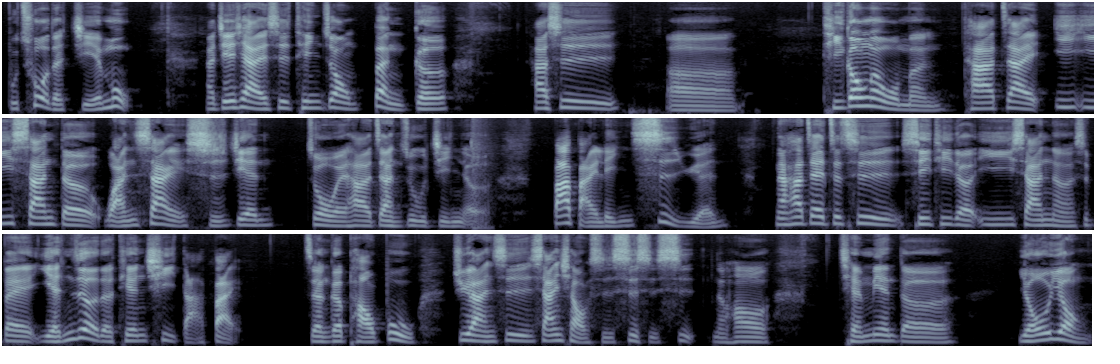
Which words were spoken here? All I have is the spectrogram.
不错的节目。那接下来是听众笨哥，他是呃提供了我们他在一一三的完赛时间作为他的赞助金额八百零四元。那他在这次 CT 的一一三呢，是被炎热的天气打败，整个跑步居然是三小时四十四，然后前面的游泳、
